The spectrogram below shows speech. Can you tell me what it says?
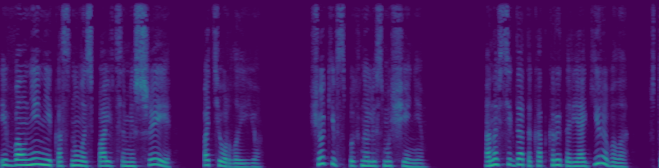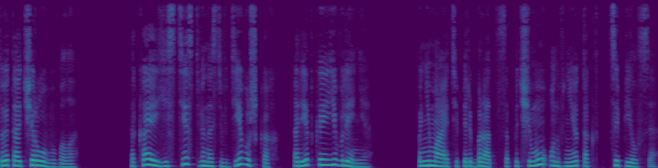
и в волнении коснулась пальцами шеи, потерла ее. Щеки вспыхнули смущением. Она всегда так открыто реагировала, что это очаровывало. Такая естественность в девушках — редкое явление. Понимаю теперь, братца, почему он в нее так вцепился.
